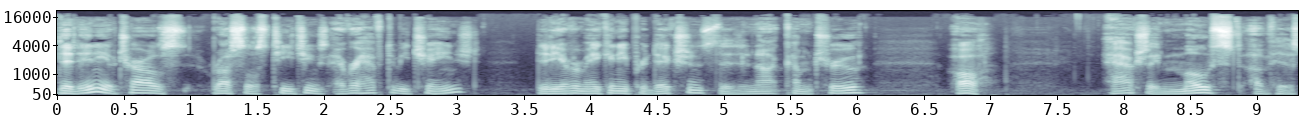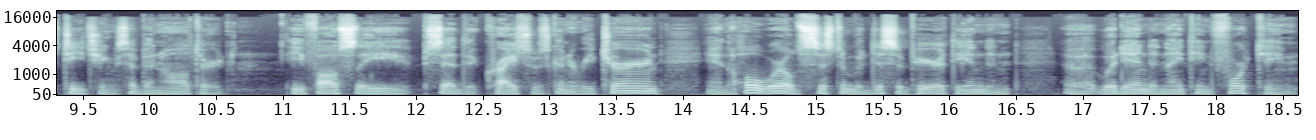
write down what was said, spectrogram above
Did any of Charles Russell's teachings ever have to be changed? Did he ever make any predictions that did not come true? Oh, actually, most of his teachings have been altered. He falsely said that Christ was going to return and the whole world system would disappear at the end and uh, would end in 1914.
